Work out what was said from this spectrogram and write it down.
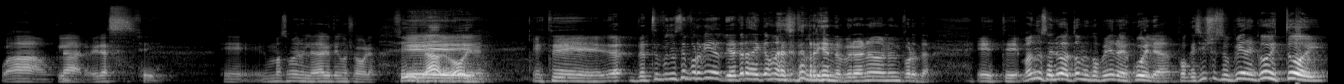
Wow, claro, eras Sí. eh, más o menos la edad que tengo yo ahora. Sí, claro, obvio. Este, no sé por qué de atrás de cámara se están riendo, pero no, no importa. Este, mando un saludo a todos mis compañeros de escuela, porque si ellos supieran que hoy estoy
